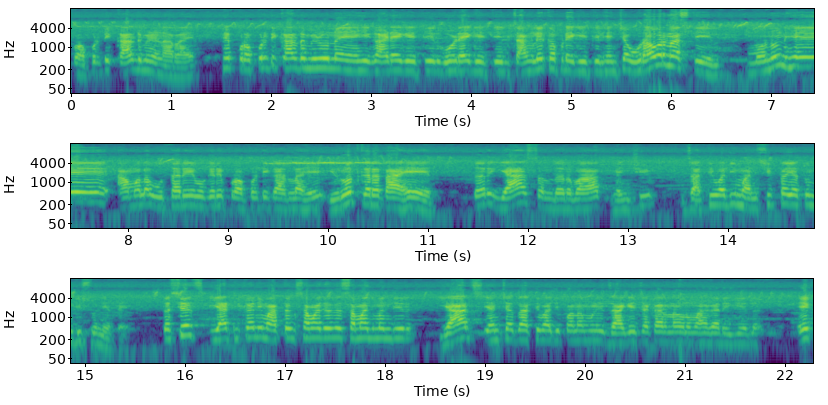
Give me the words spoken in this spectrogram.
प्रॉपर्टी कार्ड मिळणार आहे. हे प्रॉपर्टी कार्ड मिळू नये ही गाड्या घेतील घोड्या घेतील चांगले कपडे घेतील ह्यांच्या उरावर नसतील म्हणून हे आम्हाला उतारे वगैरे प्रॉपर्टी कार्डला हे विरोध करत आहेत. तर या संदर्भात ह्यांची जातीवादी मानसिकता यातून दिसून येते. तसेच या ठिकाणी मातंग समाजाचं समाज मंदिर याच यांच्या जातीवादीपणामुळे जागेच्या कारणावर माघारी गेलं. एक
